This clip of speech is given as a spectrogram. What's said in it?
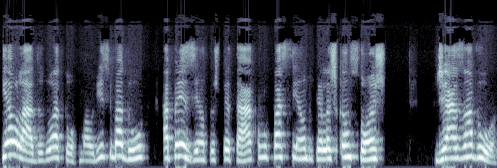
que, ao lado do ator Maurício Badu, apresenta o espetáculo passeando pelas canções de Aznavour,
